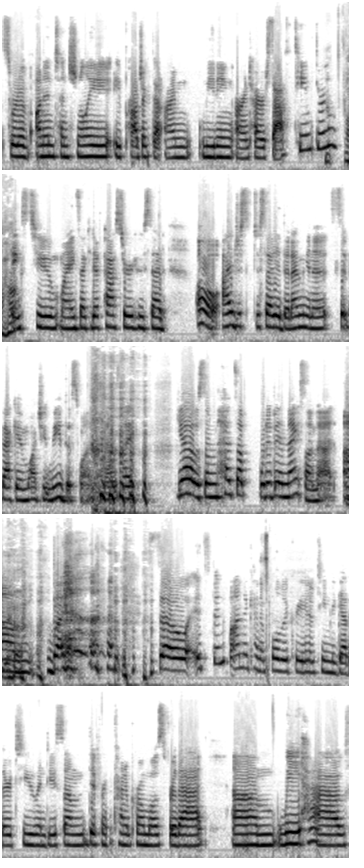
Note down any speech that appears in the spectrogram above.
sort of unintentionally a project that I'm leading our entire staff team through, uh-huh. thanks to my executive pastor who said, oh, I just decided that I'm going to sit back and watch you lead this one. And I was like, yeah, some heads up would have been nice on that. Um, yeah. But so it's been fun to kind of pull the creative team together too and do some different kind of promos for that. Um, we have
